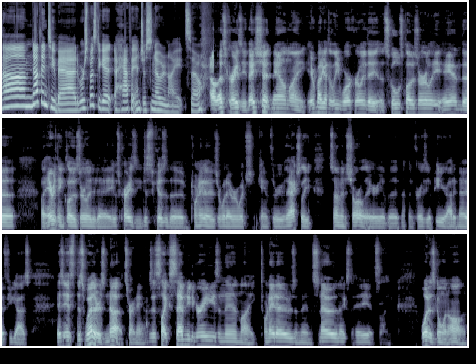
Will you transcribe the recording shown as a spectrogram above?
Um, nothing too bad. We're supposed to get a half an inch of snow tonight. So, Oh, that's crazy. They shut down like everybody got to leave work early. The schools closed early and uh like everything closed early today. It was crazy just because of the tornadoes or whatever which came through. They actually some in Charlotte area, but nothing crazy up here. I didn't know if you guys it's, it's this weather is nuts right now it's like 70 degrees and then like tornadoes and then snow the next day. It's like what is going on?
